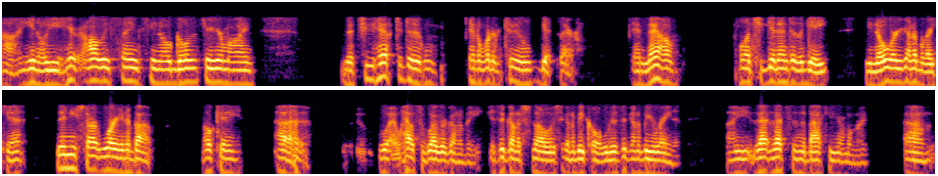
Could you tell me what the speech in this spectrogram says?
Uh, you know, you hear all these things, you know, going through your mind that you have to do in order to get there. And now, once you get into the gate, you know where you're going to break at. Then you start worrying about, okay, uh, how's the weather going to be? Is it going to snow? Is it going to be cold? Is it going to be raining? Uh, that that's in the back of your mind. Um,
